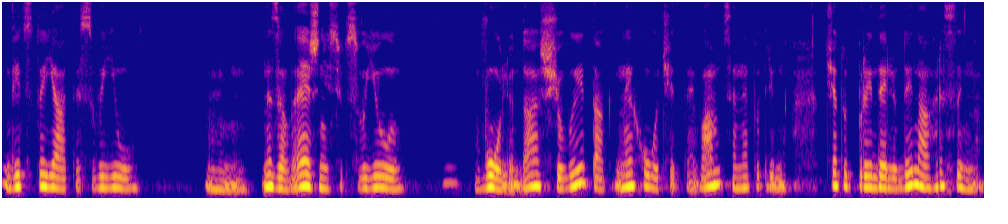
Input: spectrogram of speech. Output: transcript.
відстояти свою незалежність, свою волю, да, що ви так не хочете, вам це не потрібно. Ще тут прийде людина агресивна.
